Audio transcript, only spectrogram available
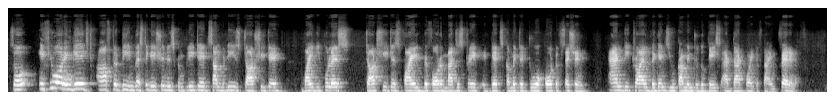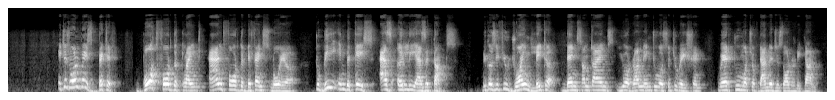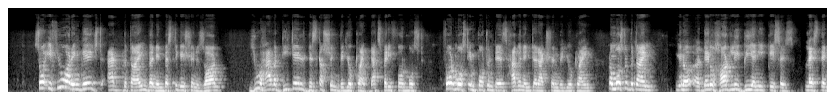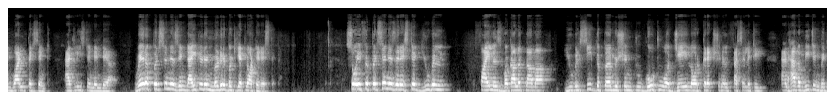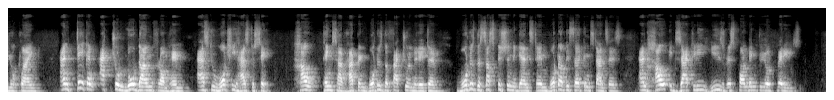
So if you are engaged after the investigation is completed, somebody is charge sheeted, by the police, charge sheet is filed before a magistrate, it gets committed to a court of session, and the trial begins, you come into the case at that point of time. Fair enough. It is always better, both for the client and for the defense lawyer, to be in the case as early as it comes. Because if you join later, then sometimes you are run into a situation where too much of damage is already done. So if you are engaged at the time when investigation is on, you have a detailed discussion with your client. That's very foremost. Foremost important is have an interaction with your client. Now, most of the time, you know, uh, there will hardly be any cases less than 1%, at least in India, where a person is indicted in murder but yet not arrested. So if a person is arrested, you will file his wakalatnama, you will seek the permission to go to a jail or correctional facility and have a meeting with your client and take an actual lowdown from him as to what he has to say. how things have happened, what is the factual narrative, what is the suspicion against him, what are the circumstances, and how exactly he's responding to your queries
